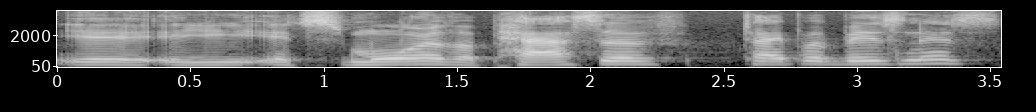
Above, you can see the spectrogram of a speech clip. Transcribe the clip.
It's more of a passive type of business.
